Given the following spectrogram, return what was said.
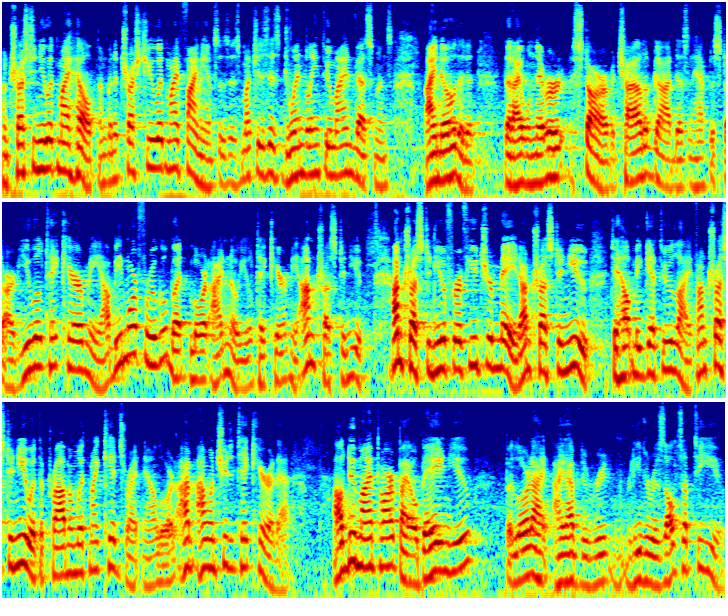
I'm trusting you with my health. I'm going to trust you with my finances as much as it's dwindling through my investments. I know that, it, that I will never starve. A child of God doesn't have to starve. You will take care of me. I'll be more frugal, but Lord, I know you'll take care of me. I'm trusting you. I'm trusting you for a future made. I'm trusting you to help me get through life. I'm trusting you with the problem with my kids right now, Lord. I'm, i want you to take care of that. I'll do my part by obeying you, but Lord, I, I have to re- leave the results up to you.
